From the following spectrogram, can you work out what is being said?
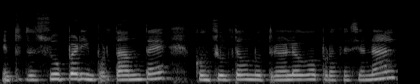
Entonces, súper importante, consulta a un nutriólogo profesional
